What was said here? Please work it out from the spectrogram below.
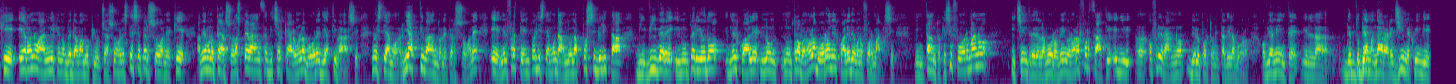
che erano anni che non vedevamo più, cioè sono le stesse persone che avevano perso la speranza di cercare un lavoro e di attivarsi. Noi stiamo riattivando le persone e nel frattempo gli stiamo dando una possibilità di vivere in un periodo nel quale non, non trovano lavoro, nel quale devono formarsi. Intanto che si formano i centri del lavoro vengono rafforzati e gli eh, offriranno delle opportunità di lavoro. Ovviamente il, de, dobbiamo andare a regime, quindi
